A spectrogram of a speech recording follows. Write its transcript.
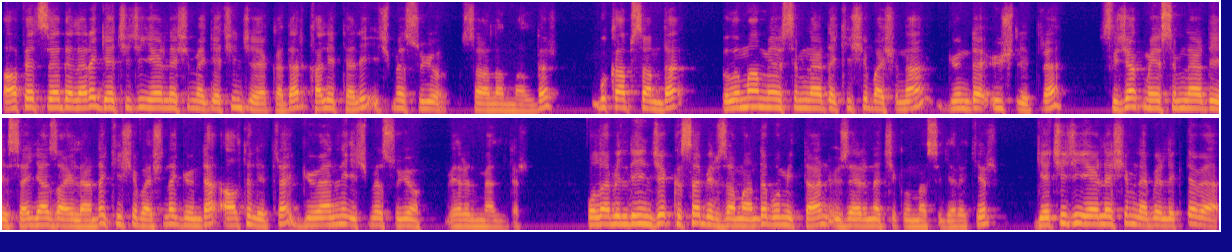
afetzedelere geçici yerleşime geçinceye kadar kaliteli içme suyu sağlanmalıdır. Bu kapsamda ılıman mevsimlerde kişi başına günde 3 litre, sıcak mevsimlerde ise yaz aylarında kişi başına günde 6 litre güvenli içme suyu verilmelidir. Olabildiğince kısa bir zamanda bu miktarın üzerine çıkılması gerekir. Geçici yerleşimle birlikte ve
